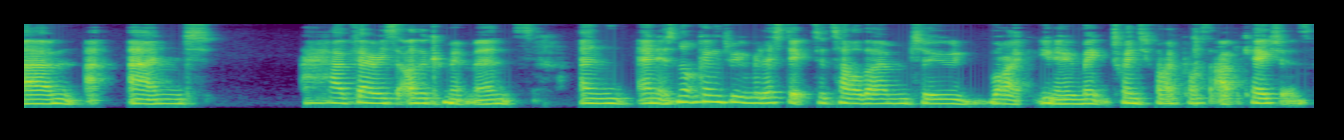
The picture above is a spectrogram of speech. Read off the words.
um, and have various other commitments. And, and it's not going to be realistic to tell them to write, you know, make 25 plus applications.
